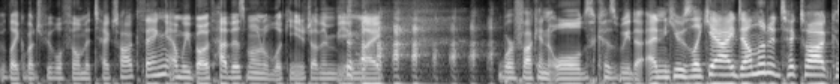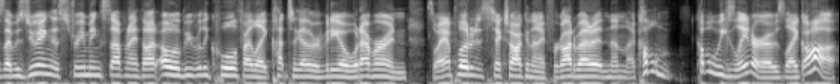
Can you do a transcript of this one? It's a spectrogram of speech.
like a bunch of people, film a TikTok thing, and we both had this moment of looking at each other and being like, "We're fucking old." Because we. And he was like, "Yeah, I downloaded TikTok because I was doing the streaming stuff, and I thought, oh, it'd be really cool if I like cut together a video, whatever." And so I uploaded it to TikTok, and then I forgot about it, and then a couple couple weeks later, I was like, "Ah."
